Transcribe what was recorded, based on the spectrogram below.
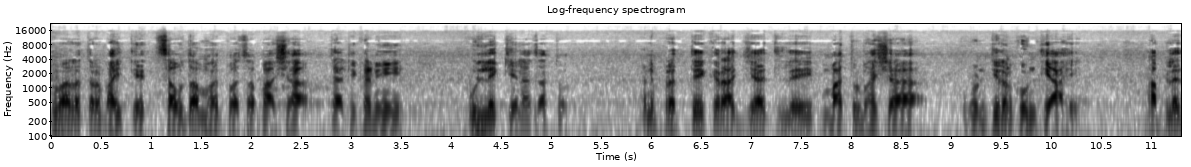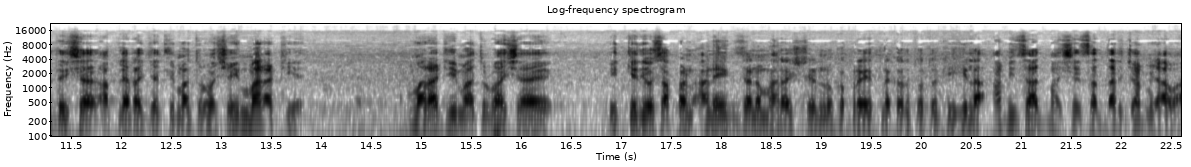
तुम्हाला तर माहिती आहे चौदा महत्त्वाचा भाषा त्या ठिकाणी उल्लेख केला जातो. आणि प्रत्येक राज्यातली मातृभाषा कोणती ना कोणती आहे. आपल्या देशा आपल्या राज्यातली मातृभाषा ही मराठी आहे. मराठी मातृभाषा आहे इतके दिवस आपण अनेक जण महाराष्ट्रीयन लोक प्रयत्न करत होतो की हिला अभिजात भाषेचा दर्जा मिळावा.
